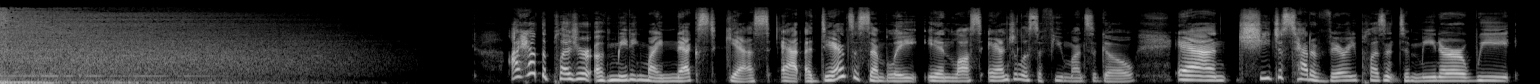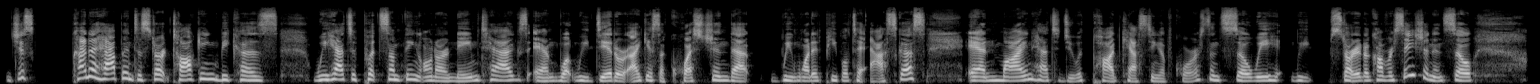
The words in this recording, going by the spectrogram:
I had the pleasure of meeting my next guest at a dance assembly in Los Angeles a few months ago. And she just had a very pleasant demeanor. We just kind of happened to start talking because we had to put something on our name tags and what we did, or I guess a question that we wanted people to ask us. And mine had to do with podcasting, of course. And so we, we started a conversation. And so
